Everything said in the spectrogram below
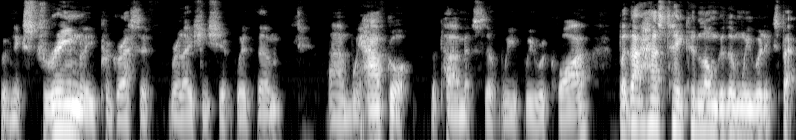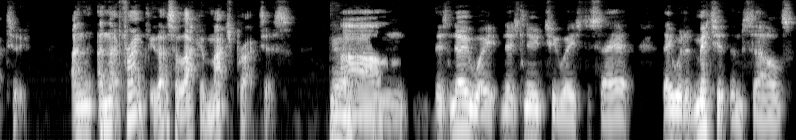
with an extremely progressive relationship with them. Um, we have got the permits that we, we require, but that has taken longer than we would expect to. And, and that, frankly, that's a lack of match practice. Yeah. Um, there's no way, there's no two ways to say it. They would admit it themselves.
